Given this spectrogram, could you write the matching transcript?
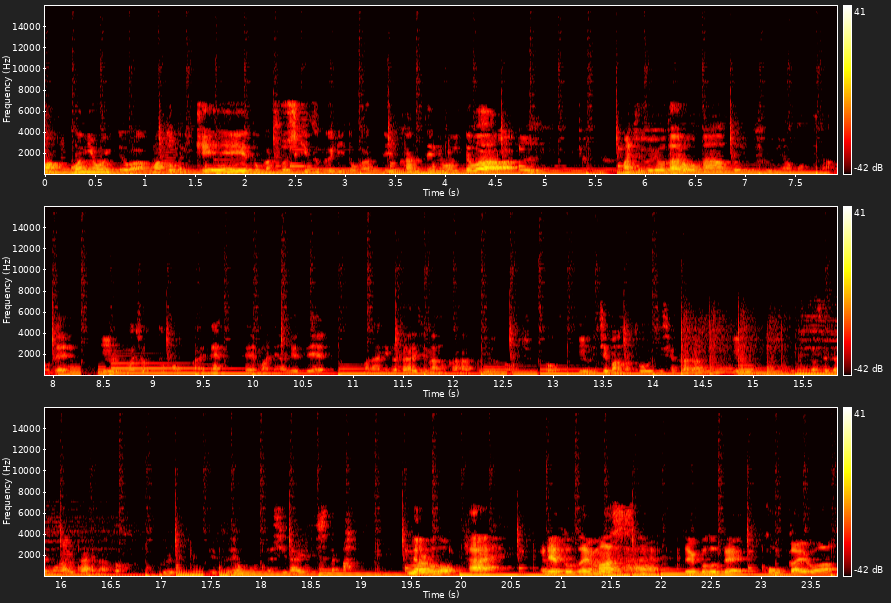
まあ、ここにおいては、まあ、特に経営とか組織づくりとかっていう観点においては、まあ、重要だろうなというふうには思ってたので、うんうんまあ、ちょっと今回ねテーマに挙げて、まあ、何が大事なのかなというのをちょっとうん一番の当事者から聞かせてもらいたいなとういうふうに思った次第でした。はんなるほどい。ありがとうございますはい。ということで今回は、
